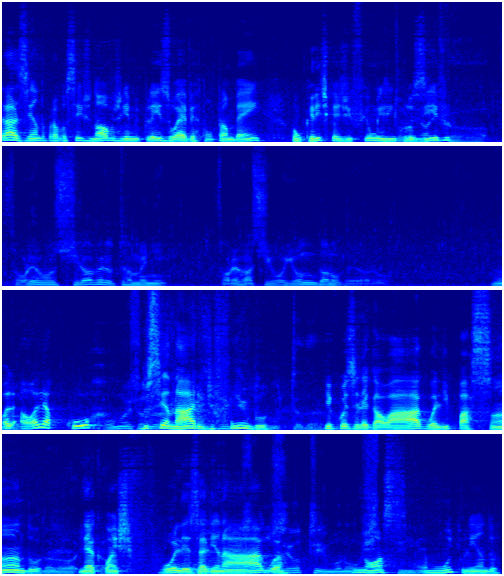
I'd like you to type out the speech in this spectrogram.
trazendo para vocês novos gameplays, o Everton também, com críticas de filmes inclusive. Olha, olha a cor do cenário de fundo, que coisa legal, a água ali passando, né, com as folhas ali na água. Nossa, é muito lindo.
